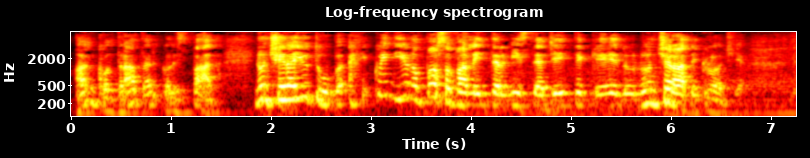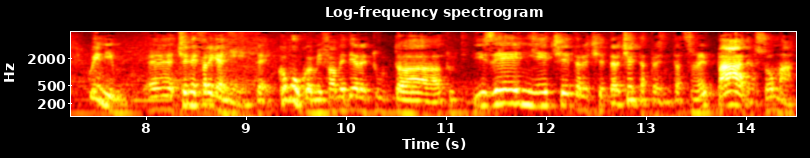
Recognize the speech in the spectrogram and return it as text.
Ho incontrato Ercole Spada. Non c'era YouTube, quindi io non posso fare le interviste a gente che non c'era la tecnologia. Quindi eh, ce ne frega niente. Comunque mi fa vedere tutto, tutti i disegni, eccetera, eccetera, eccetera. Presentazione del padre, insomma,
